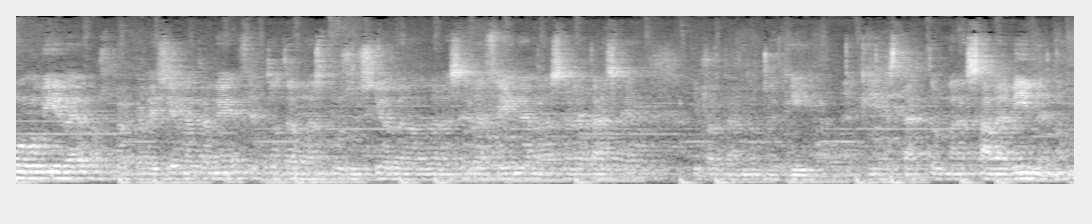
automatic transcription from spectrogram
molt viva, doncs, perquè la gent també ha fet tota una exposició de, de la seva feina, de la seva tasca, i per tant, doncs, aquí, aquí ha estat una sala viva, no?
